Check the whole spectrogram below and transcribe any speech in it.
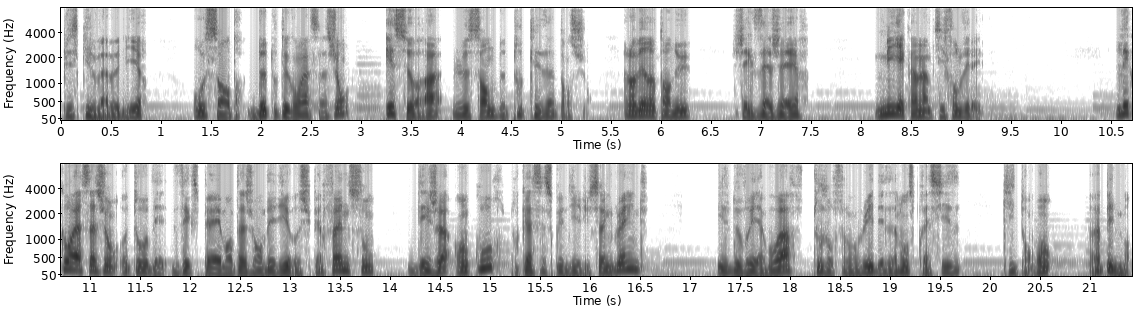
puisqu'il va venir au centre de toutes les conversations et sera le centre de toutes les attentions. Alors bien entendu, j'exagère, mais il y a quand même un petit fond de vérité. Les conversations autour des expérimentations dédiées aux superfans sont déjà en cours, en tout cas c'est ce que dit Lucien Grange. Il devrait y avoir, toujours selon lui, des annonces précises qui tomberont rapidement.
